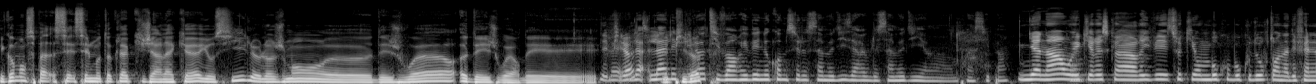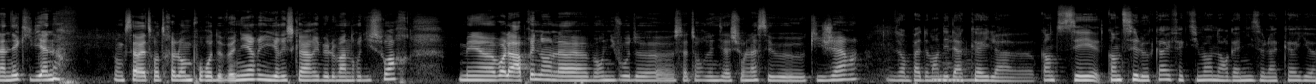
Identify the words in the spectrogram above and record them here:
Et comment se passe C'est c'est le motoclub qui gère l'accueil aussi, le logement euh, des joueurs, euh, des joueurs, des. Des Mais pilotes. Là, là, Les les pilotes pilotes, ils vont arriver, nous, comme c'est le samedi, ils arrivent le samedi hein, en principe. hein. Il y en a, oui, Ouais. qui risquent à arriver. Ceux qui ont beaucoup, beaucoup de routes, on a des Finlandais qui viennent. Donc ça va être très long pour eux de venir. Ils risquent à arriver le vendredi soir. Mais euh, voilà, après, non, là, au niveau de cette organisation-là, c'est eux qui gèrent. Ils n'ont pas demandé Mais- d'accueil là. Euh, Quand c'est quand c'est le cas, effectivement, on organise l'accueil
